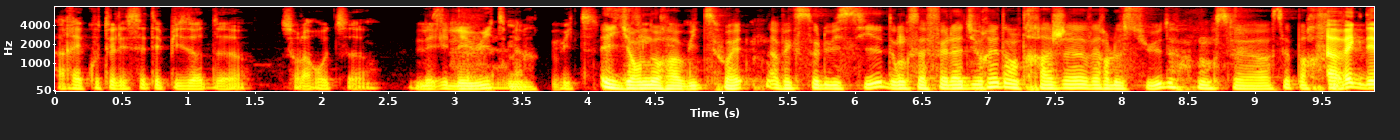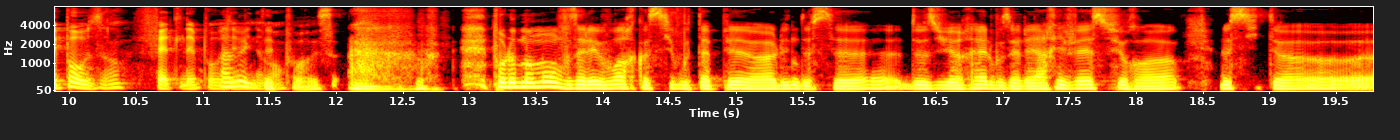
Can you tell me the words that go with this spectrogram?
à réécouter les sept épisodes euh, sur la route. Les, les 8 même. 8. Et il y en aura 8, ouais, avec celui-ci. Donc ça fait la durée d'un trajet vers le sud, donc c'est euh, c'est parfait. Avec des pauses, hein. faites les pauses, Avec évidemment. des pauses. Pour le moment, vous allez voir que si vous tapez euh, l'une de ces deux URL, vous allez arriver sur euh, le site euh,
